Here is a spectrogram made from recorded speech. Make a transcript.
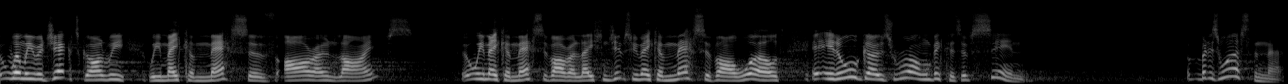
When we reject God, we, we make a mess of our own lives. We make a mess of our relationships. We make a mess of our world. It, it all goes wrong because of sin. But it's worse than that.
